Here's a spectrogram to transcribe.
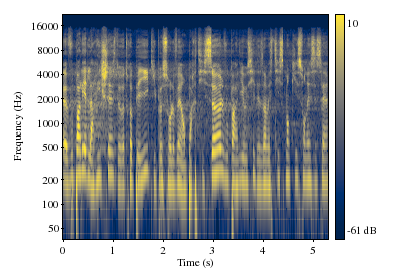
Euh, vous parliez de la richesse de votre pays qui peut se relever en partie seul. Vous parliez aussi des investissements qui sont nécessaires.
